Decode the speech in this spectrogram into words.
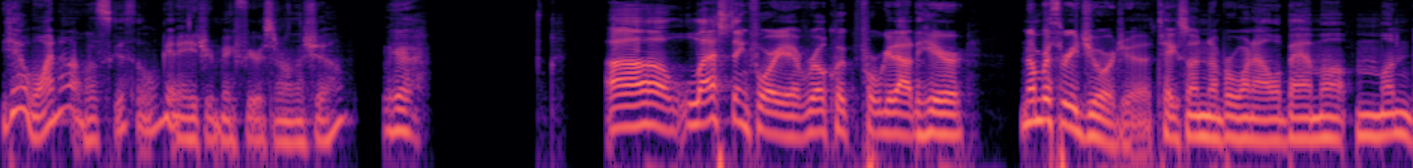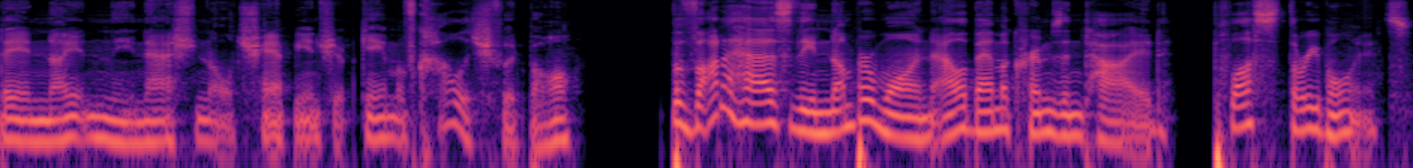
Yeah, why not? Let's get we'll get Adrian McPherson on the show. Yeah. Uh, last thing for you, real quick before we get out of here. Number three, Georgia takes on number one Alabama Monday night in the national championship game of college football. Bovada has the number one Alabama Crimson Tide plus three points.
